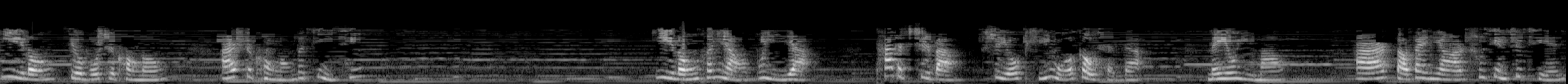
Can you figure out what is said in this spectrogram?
翼龙就不是恐龙，而是恐龙的近亲。翼龙和鸟不一样，它的翅膀是由皮膜构成的，没有羽毛。而早在鸟儿出现之前，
